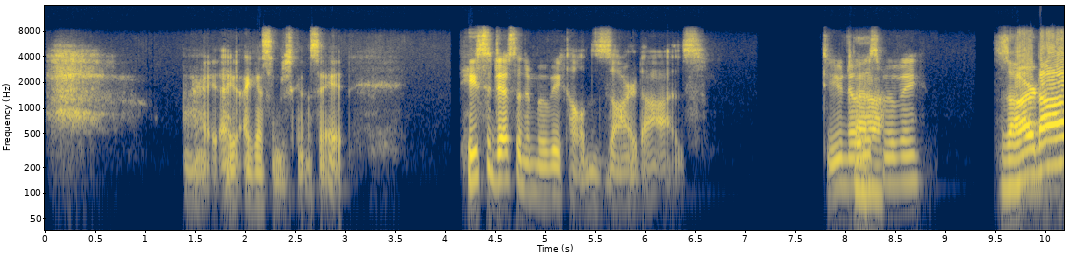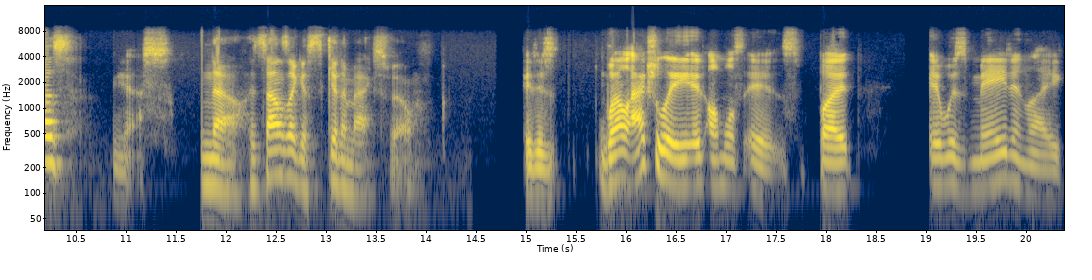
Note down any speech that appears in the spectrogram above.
all right, I, I guess I'm just gonna say it. He suggested a movie called Zardoz. Do you know this Uh. movie? Zardoz? Yes. No, it sounds like a Skinamax film. It is well, actually, it almost is, but it was made in like,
